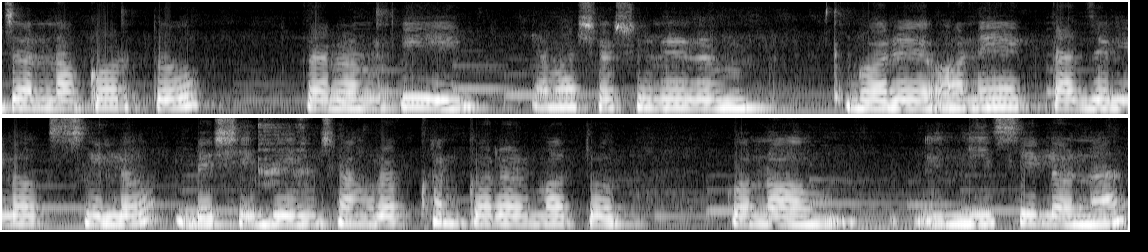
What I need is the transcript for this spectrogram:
জন্য করতো। কারণ কি, আমার শ্বশুরের ঘরে অনেক কাজের লোক ছিল, বেশি দিন সংরক্ষণ করার মতো কোনো ই ছিল না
